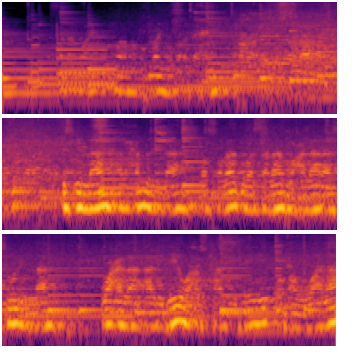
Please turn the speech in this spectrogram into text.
Assalamualaikum warahmatullahi wabarakatuh. Bismillah, Alhamdulillah, wassalatu wassalamu ala rasulillah wa ala alihi wa ashabihi wa mawala.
